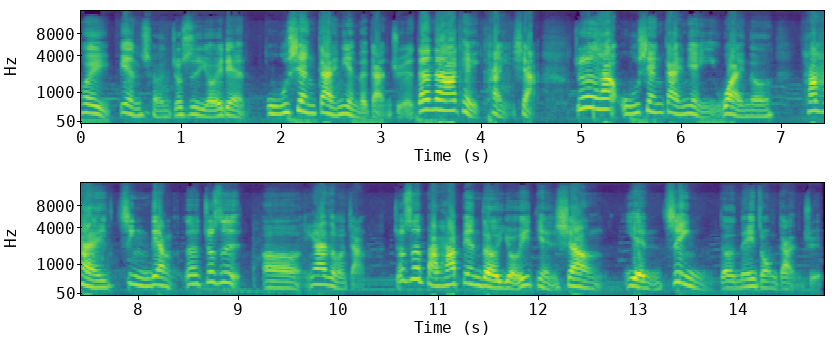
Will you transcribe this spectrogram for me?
会变成就是有一点无限概念的感觉，但大家可以看一下，就是它无限概念以外呢，它还尽量呃就是呃应该怎么讲，就是把它变得有一点像眼镜的那种感觉，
